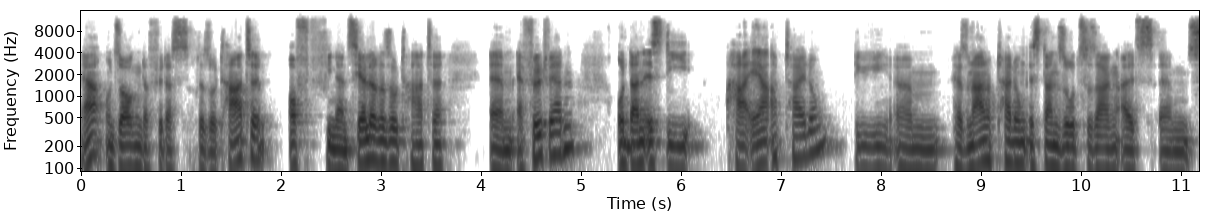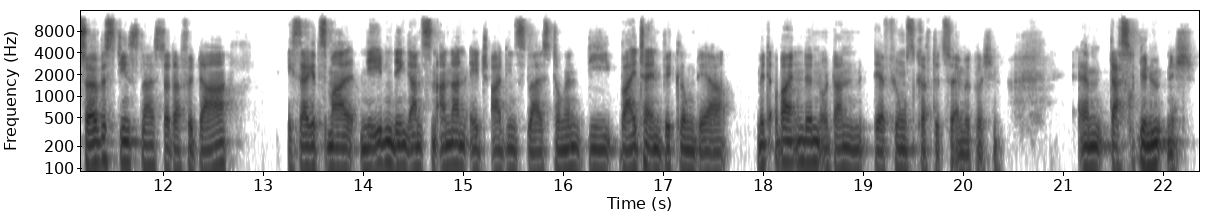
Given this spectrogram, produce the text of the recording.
ja, und sorgen dafür, dass Resultate, oft finanzielle Resultate, ähm, erfüllt werden. Und dann ist die HR-Abteilung, die ähm, Personalabteilung ist dann sozusagen als ähm, Service-Dienstleister dafür da, ich sage jetzt mal, neben den ganzen anderen HR-Dienstleistungen die Weiterentwicklung der Mitarbeitenden und dann der Führungskräfte zu ermöglichen. Ähm, das genügt nicht.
